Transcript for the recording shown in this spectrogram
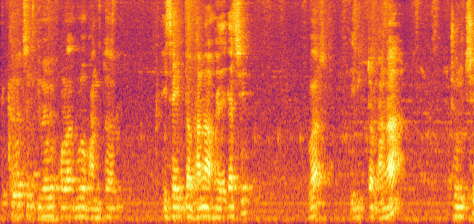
দেখতে পাচ্ছেন কীভাবে কলাগুলো ভাঙতে হবে। এই সাইডটা ভাঙা হয়ে গেছে। এবার এদিকটা ভাঙা চলছে।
